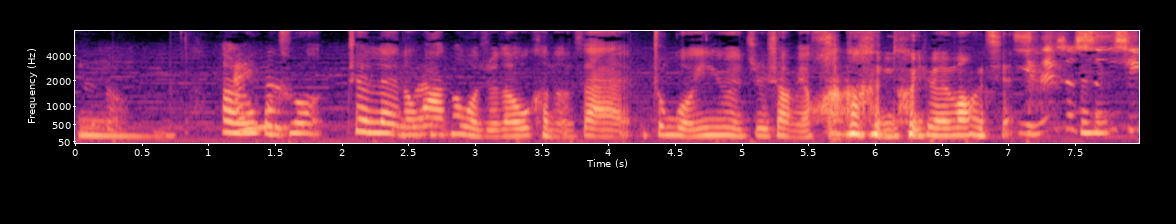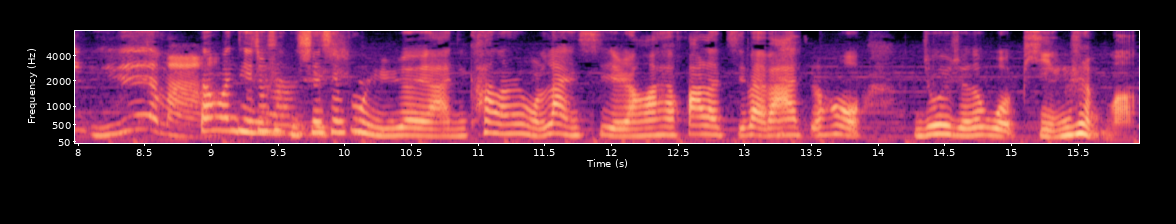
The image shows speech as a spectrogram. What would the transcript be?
是的。那如果说这类的话，那我觉得我可能在中国音乐剧上面花了很多冤枉钱。你那是身心愉悦嘛？但问题就是你身心不愉悦呀！你看了那种烂戏，然后还花了几百八之后，你就会觉得我凭什么？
